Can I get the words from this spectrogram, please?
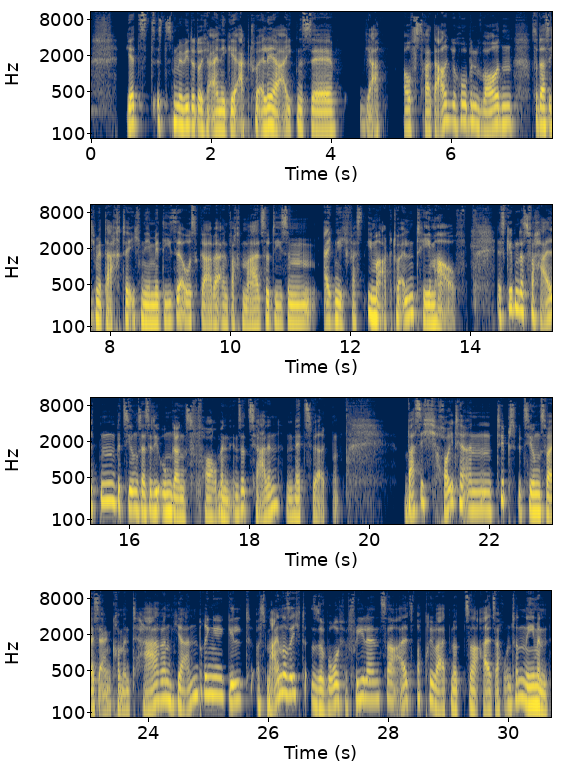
Jetzt ist es mir wieder durch einige aktuelle Ereignisse, ja, aufs Radar gehoben worden, so dass ich mir dachte, ich nehme diese Ausgabe einfach mal zu diesem eigentlich fast immer aktuellen Thema auf. Es geht um das Verhalten bzw. die Umgangsformen in sozialen Netzwerken. Was ich heute an Tipps beziehungsweise an Kommentaren hier anbringe, gilt aus meiner Sicht sowohl für Freelancer als auch Privatnutzer als auch Unternehmen.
